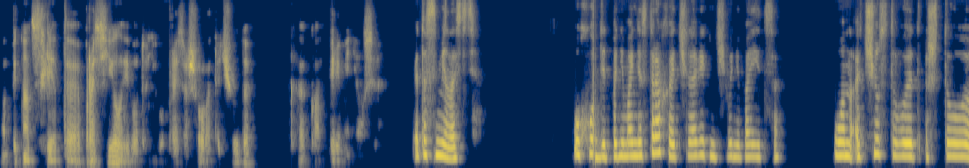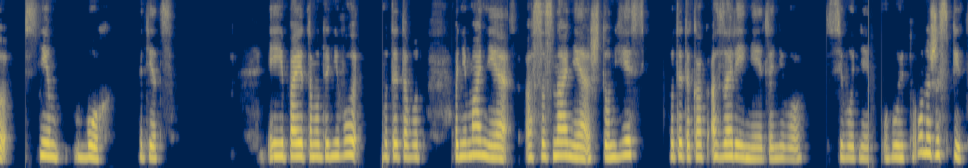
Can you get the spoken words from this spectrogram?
Он 15 лет э, просил, и вот у него произошло это чудо. Как он переменился? Это смелость. Уходит понимание страха, и человек ничего не боится. Он чувствует, что с ним Бог, Отец. И поэтому для него вот это вот понимание, осознание, что он есть, вот это как озарение для него сегодня будет. Он уже спит.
